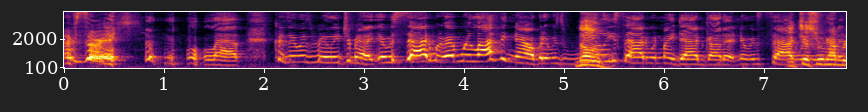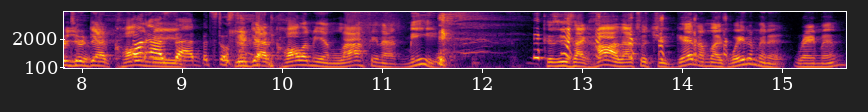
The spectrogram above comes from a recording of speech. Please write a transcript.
I'm sorry, I shouldn't laugh because it was really traumatic. It was sad. When, we're laughing now, but it was No. really sad when my dad got it, and it was sad. I just you remember your too. dad calling Not me. as sad, but still Your sad. dad calling me and laughing at me because he's like, "Ha, that's what you get." And I'm like, "Wait a minute, Raymond.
